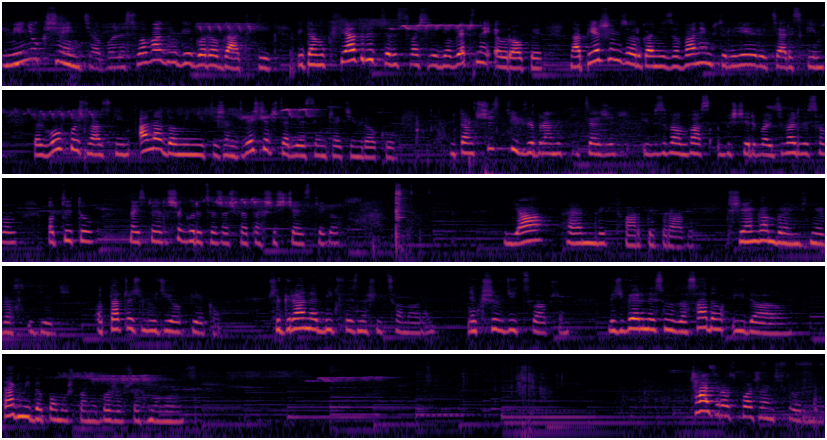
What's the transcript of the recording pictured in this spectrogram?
W imieniu księcia Bolesława II Rogatki witam kwiat rycerstwa średniowiecznej Europy na pierwszym zorganizowanym turnieju rycerskim we Lwówku Śląskim Anno Domini w 1243 roku. Witam wszystkich zebranych rycerzy i wzywam Was, abyście rywalizowali ze sobą o tytuł najwspanialszego rycerza świata chrześcijańskiego. Ja, Henryk IV Prawy, przysięgam bronić niewiast i dzieci, otaczać ludzi opieką, przegrane bitwy znosić z honorem, nie krzywdzić słabszym, być wierny swym zasadom i ideałom. Tak mi dopomóż, Panie Boże Wszechmogący. Czas rozpocząć turniej.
